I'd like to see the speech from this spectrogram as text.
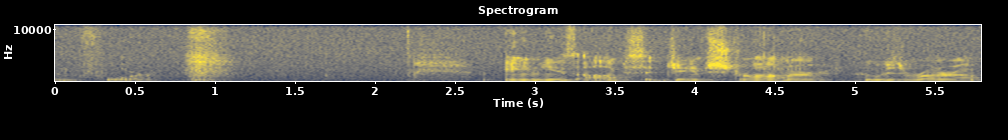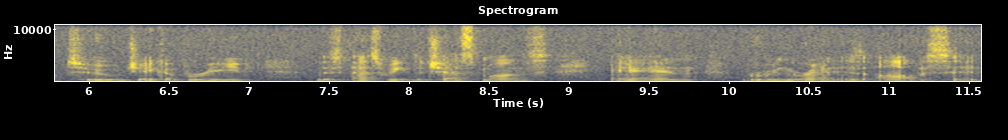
and 4. Amy is opposite James Stromer, who was the runner up to Jacob Reed this past week at the Chessmonts, and Ruben Grant is opposite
